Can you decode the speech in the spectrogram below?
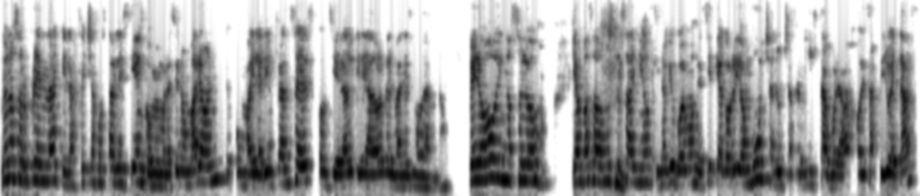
no nos sorprenda que la fecha fue establecida en conmemoración a un varón, que fue un bailarín francés, considerado el creador del ballet moderno. Pero hoy no solo que han pasado muchos años, sino que podemos decir que ha corrido mucha lucha feminista por abajo de esas piruetas.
